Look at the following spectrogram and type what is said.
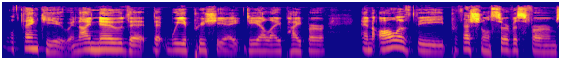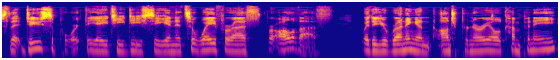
Well, thank you. And I know that, that we appreciate DLA Piper and all of the professional service firms that do support the ATDC. And it's a way for us, for all of us, whether you're running an entrepreneurial company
